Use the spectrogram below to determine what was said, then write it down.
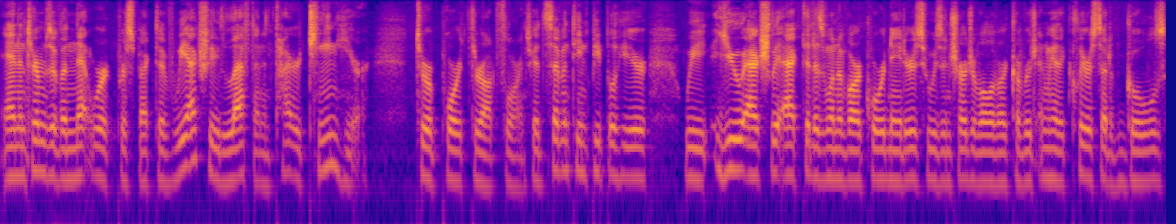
And in terms of a network perspective, we actually left an entire team here to report throughout Florence. We had 17 people here. We, you actually acted as one of our coordinators who was in charge of all of our coverage, and we had a clear set of goals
